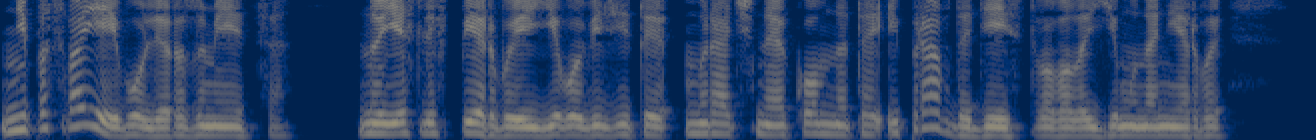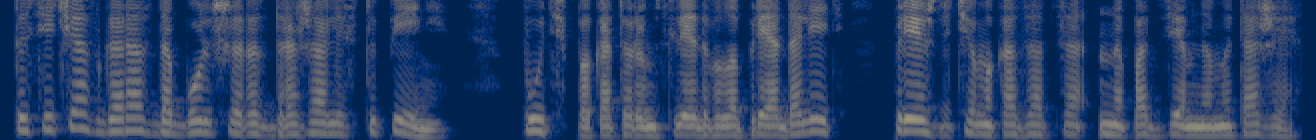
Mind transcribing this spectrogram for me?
Не по своей воле, разумеется. Но если в первые его визиты мрачная комната и правда действовала ему на нервы, то сейчас гораздо больше раздражали ступени, путь, по которым следовало преодолеть, прежде чем оказаться на подземном этаже.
